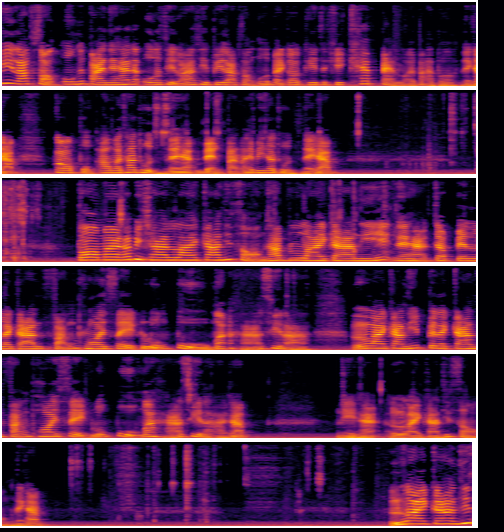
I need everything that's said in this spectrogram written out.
พี่รับ 2 องค์ขึ้นไปนะฮะถ้าองค์ละ450พี่รับ 2 องค์ขึ้นไปก็คือจะคิดแค่ 800 บาทพอนะครับก็ผมเอามาเท่าทุนนะฮะแบ่งปันมาให้พี่เท่าทุนนะครับต่อมาครับพี่ชาญรายการที่ 2 ครับ รายการนี้นะฮะจะเป็นรายการฝังพลอยเสกหลวงปู่มหาศิลา รายการนี้เป็นรายการฝังพลอยเสกหลวงปู่มหาศิลาครับ นี่ฮะรายการที่สองนะครับ รายการที่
